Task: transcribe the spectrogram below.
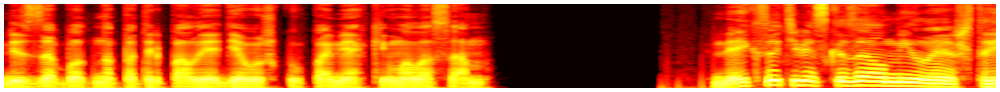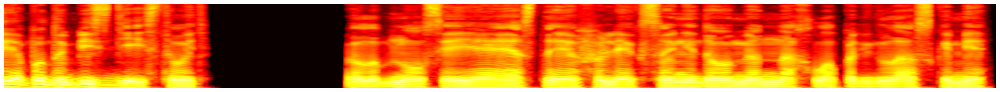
Беззаботно потрепал я девушку по мягким волосам. «Да и кто тебе сказал, милая, что я буду бездействовать?» Улыбнулся я и, оставив Лексу недоуменно хлопать глазками,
